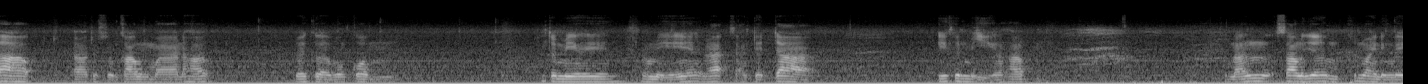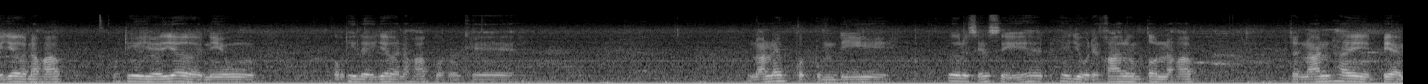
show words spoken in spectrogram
ลากเอาจุดศูนย์กลางลงมานะครับ โดยเกิดวงกลม จะมีสมีและแสงเจ็ดจ้าที่ขึ้นมาอีกนะครับจากนั้นสร้างเลเยอร์ขึ้นมาหนึ่งเลเยอร์นะครับกดที่เลเยอร์ new กดที่เลเยอร์นะครับ กดโอเค นั้นให้กดปุ่มดีเพื่อเสียสีให้ให้อยู่ในค่าเริ่มต้นนะครับ จากนั้นให้เปลี่ยน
